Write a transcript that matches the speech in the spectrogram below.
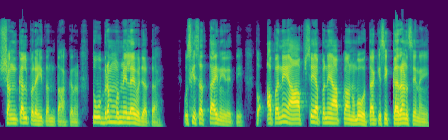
संकल्प रहित अंताकरण तो वो ब्रह्म में लय हो जाता है। उसकी सत्ता ही नहीं रहती। तो अपने आप से अपने आप का अनुभव होता है, किसी करण से नहीं।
